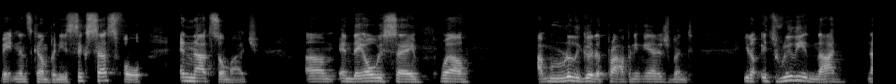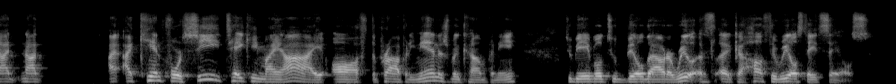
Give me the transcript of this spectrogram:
maintenance companies successful and not so much um, and they always say well i'm really good at property management. You know it's really not not not I, I can't foresee taking my eye off the property management company to be able to build out a real like a healthy real estate sales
